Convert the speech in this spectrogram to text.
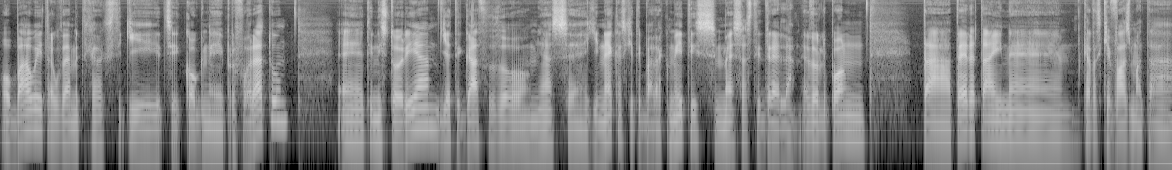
ο Μπάουι τραγουδάει με τη χαρακτηριστική έτσι, κόγνη προφορά του ε, την ιστορία για την κάθοδο μιας ε, γυναίκας και την παρακμή της μέσα στην τρέλα. Εδώ λοιπόν τα τέρατα είναι κατασκευάσματα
